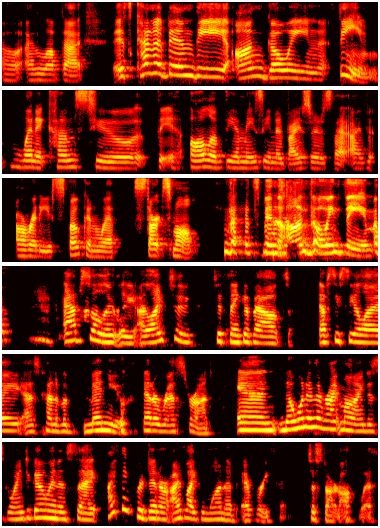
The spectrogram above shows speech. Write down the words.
Oh, I love that. It's kind of been the ongoing theme when it comes to the all of the amazing advisors that I've already spoken with. Start small. That's been the ongoing theme. Absolutely. I like to to think about FCCLA as kind of a menu at a restaurant. And no one in the right mind is going to go in and say, I think for dinner, I'd like one of everything to start off with.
